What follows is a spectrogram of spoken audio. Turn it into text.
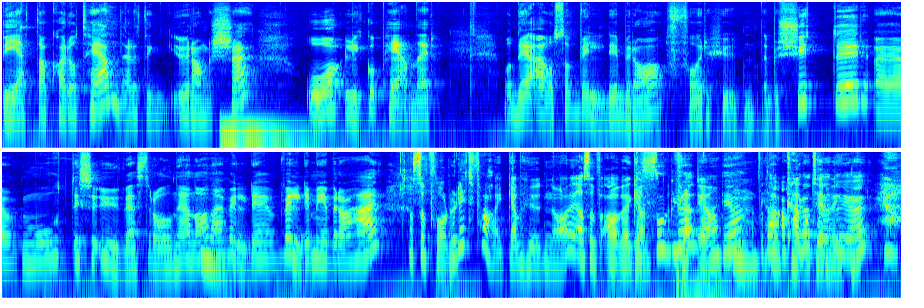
betakaroten, det er dette oransje, og lykopener. Og det er også veldig bra for huden. Det beskytter eh, mot disse UV-strålene igjen nå. Det er veldig, veldig mye bra her. Og så får du litt farge av huden òg. Altså av glød. Ja, Ja, mm, det er akkurat det du gjør. gjør.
